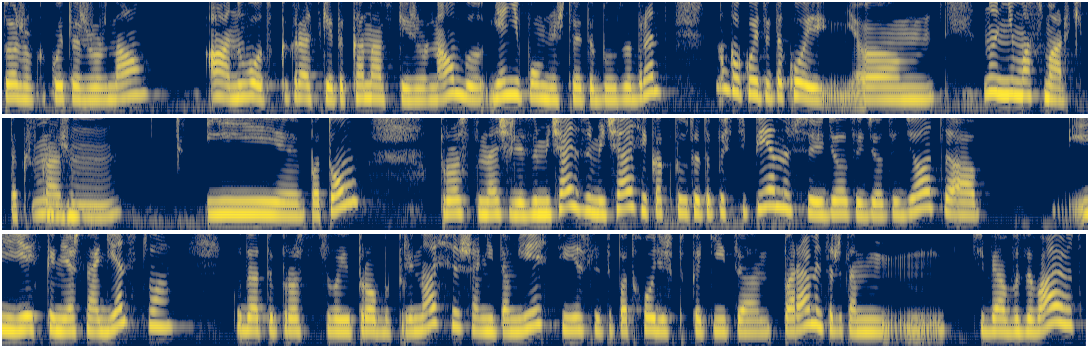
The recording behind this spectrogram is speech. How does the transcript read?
тоже в какой-то журнал. А, ну вот, как раз-таки это канадский журнал был. Я не помню, что это был за бренд. Ну, какой-то такой, эм, ну, не масс-маркет, так скажем. Мгм. И потом просто начали замечать, замечать, и как-то вот это постепенно все идет, идет, идет. А и есть, конечно, агентство, куда ты просто свои пробы приносишь, они там есть, и если ты подходишь под какие-то параметры, там тебя вызывают.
